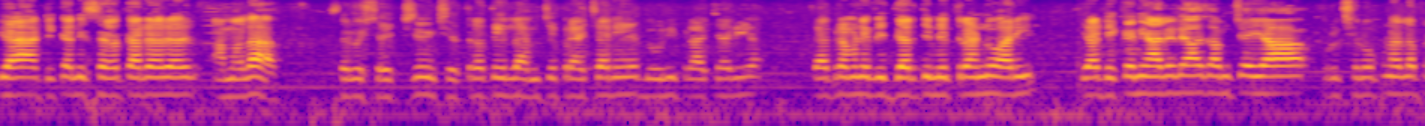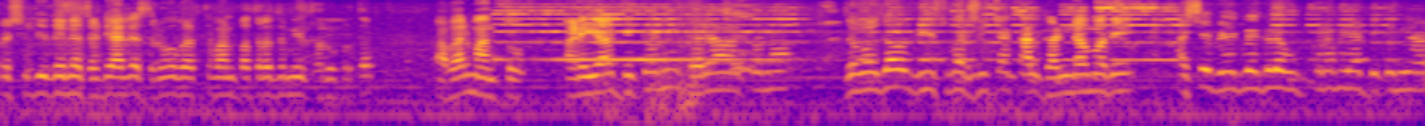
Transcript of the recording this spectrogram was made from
या ठिकाणी सहकार्य आम्हाला सर्व शैक्षणिक क्षेत्रातील आमचे प्राचार्य दोन्ही प्राचार्य त्याप्रमाणे विद्यार्थी मित्रांनो आणि या ठिकाणी आलेल्या आज आमच्या या वृक्षारोपणाला प्रसिद्धी देण्यासाठी आलेल्या सर्व वर्तमानपत्राचं मी सर्वप्रथम आभार मानतो. आणि या ठिकाणी खऱ्या अर्थानं जवळजवळ वीस वर्षाच्या कालखंडामध्ये असे वेगवेगळे उपक्रम या ठिकाणी या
